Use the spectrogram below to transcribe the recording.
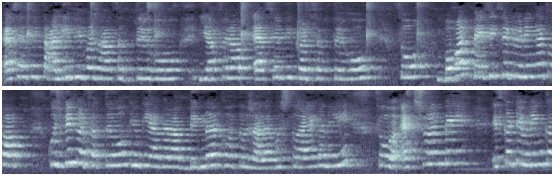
ऐसे ऐसे ताली भी बजा सकते हो या फिर आप ऐसे भी कर सकते हो। सो so, बहुत बेसिक से ट्यूनिंग है तो आप कुछ भी कर सकते हो क्योंकि अगर आप बिगनर हो तो ज़्यादा कुछ तो आएगा नहीं। सो so, एक्चुअल में इसका ट्यूनिंग का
